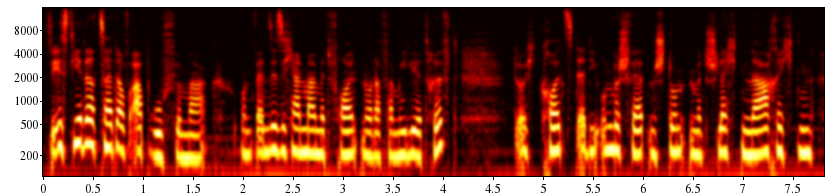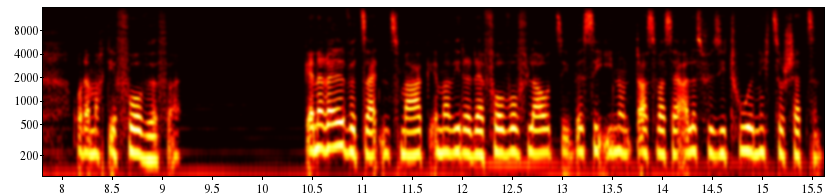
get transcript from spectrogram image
Sie ist jederzeit auf Abruf für Mark, und wenn sie sich einmal mit Freunden oder Familie trifft, durchkreuzt er die unbeschwerten Stunden mit schlechten Nachrichten oder macht ihr Vorwürfe. Generell wird seitens Mark immer wieder der Vorwurf laut, sie wisse ihn und das, was er alles für sie tue, nicht zu schätzen.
